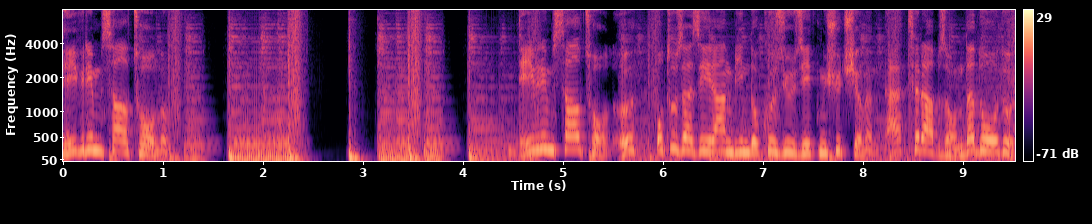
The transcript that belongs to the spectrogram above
Devrim Saltoğlu Devrim Saltoğlu 30 Haziran 1973 yılında Trabzon'da doğdu.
